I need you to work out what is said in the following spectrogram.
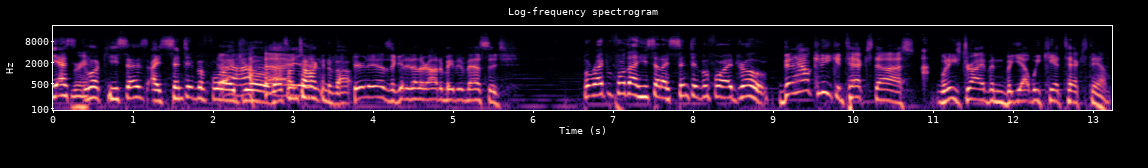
Yes, Grant. look, he says I sent it before I drove. That's what I'm talking about. Here it is. I get another automated message. But right before that, he said I sent it before I drove. Then how can he can text us when he's driving, but yet we can't text him?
